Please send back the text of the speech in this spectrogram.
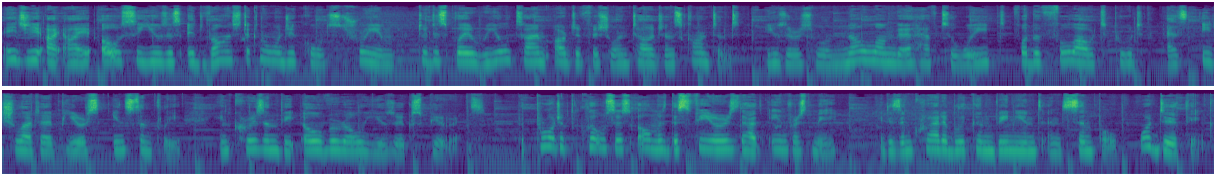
AGII also uses advanced technology called Stream to display real-time artificial intelligence content. Users will no longer have to wait for the full output as each letter appears instantly, increasing the overall user experience. The project closes almost the spheres that interest me. It is incredibly convenient and simple. What do you think?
